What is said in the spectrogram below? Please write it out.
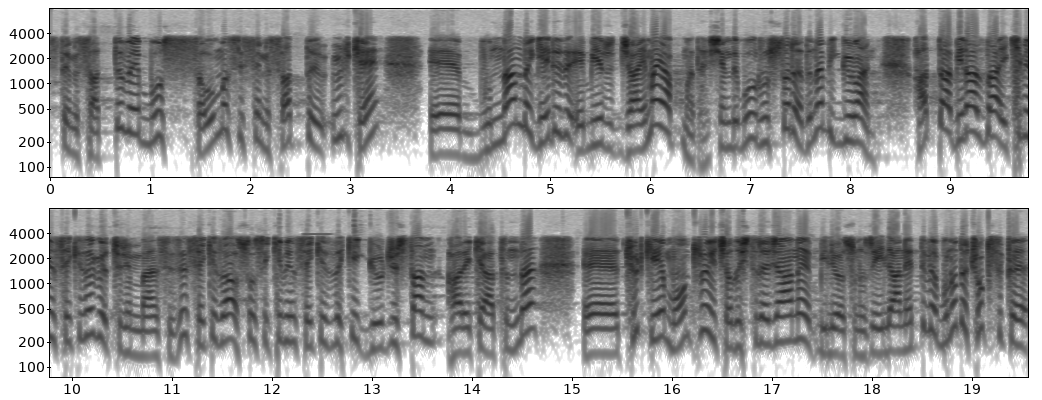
sistemi sattı ve bu savunma sistemi sattığı ülke e, bundan da geri bir cayma yapmadı. Şimdi bu Ruslar adına bir güven. Hatta biraz daha 2008'e götüreyim ben sizi. 8 Ağustos 2008'deki Gürcistan harekatında e, Türkiye Montreux'u çalıştıracağını biliyorsunuz ilan etti ve bunu da çok sıkı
